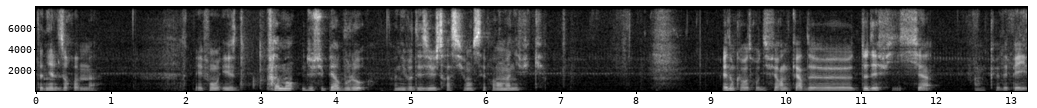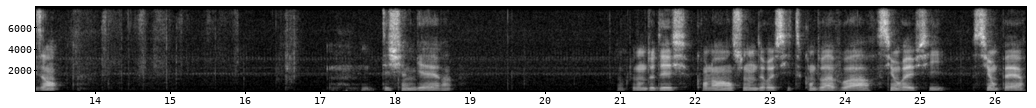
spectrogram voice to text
Daniel Zrom. ils font vraiment du super boulot au niveau des illustrations, c'est vraiment magnifique. Et donc on retrouve différentes cartes de, de défis, donc des paysans, des chiens de guerre, donc le nombre de dés qu'on lance, le nombre de réussites qu'on doit avoir, si on réussit, si on perd,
